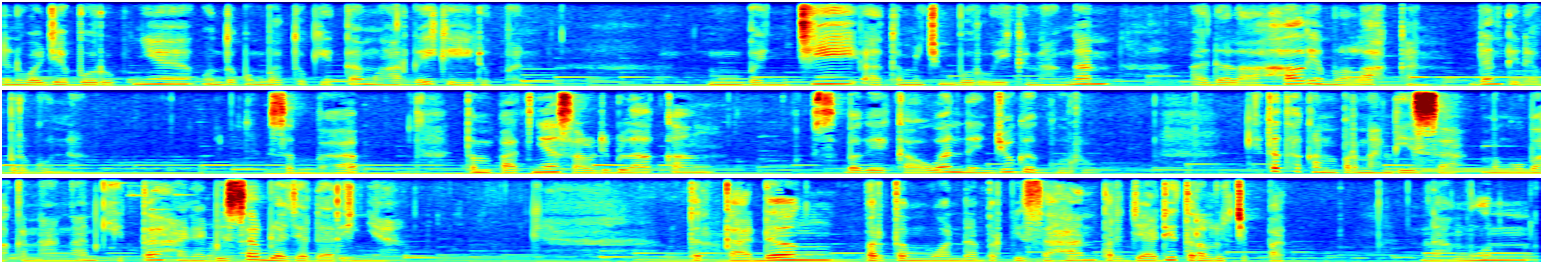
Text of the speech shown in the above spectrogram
Dan wajah buruknya untuk membantu kita menghargai kehidupan membenci atau mencemburui kenangan adalah hal yang melelahkan dan tidak berguna. Sebab tempatnya selalu di belakang, sebagai kawan dan juga guru. Kita tak akan pernah bisa mengubah kenangan, kita hanya bisa belajar darinya. Terkadang pertemuan dan perpisahan terjadi terlalu cepat, namun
